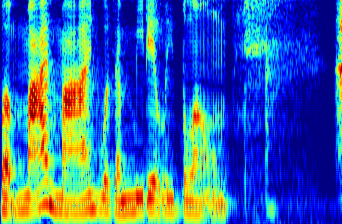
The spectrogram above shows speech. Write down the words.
But my mind was immediately blown.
